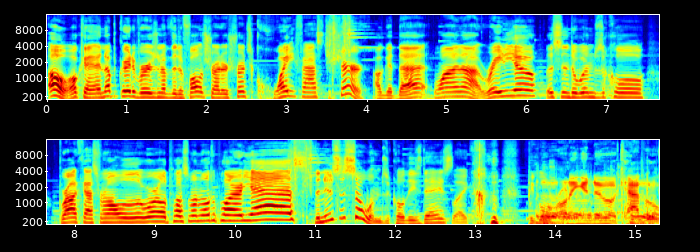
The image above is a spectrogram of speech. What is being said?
Oh, okay, an upgraded version of the default shredder shreds quite fast. Sure, I'll get that. Why not? Radio, listen to whimsical broadcasts from all over the world, plus one multiplier, yes! The news is so whimsical these days, like, people running into a capital.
